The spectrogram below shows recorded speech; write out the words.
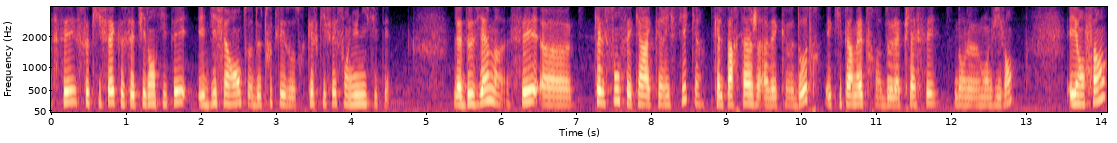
c'est ce qui fait que cette identité est différente de toutes les autres. Qu'est-ce qui fait son unicité? La deuxième, c'est euh, quelles sont ses caractéristiques qu'elle partage avec euh, d'autres et qui permettent de la classer dans le monde vivant. Et enfin,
